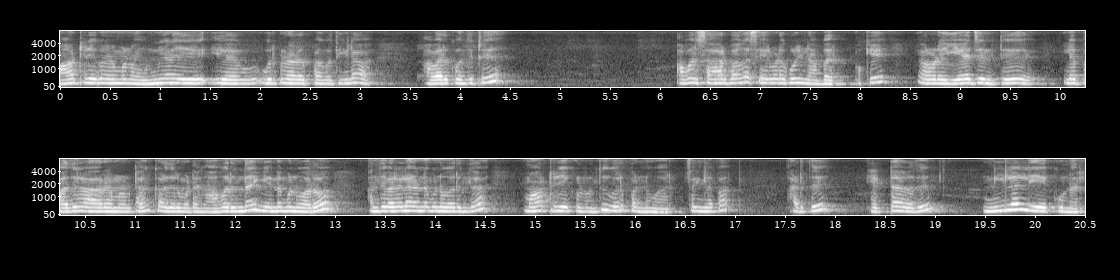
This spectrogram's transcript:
மாற்று இயக்குனர் என்ன பண்ணோம்? உண்மையான உறுப்பினராக உறுப்பினர் இருப்பாங்க பார்த்தீங்களா? அவருக்கு வந்துட்டு அவர் சார்பாக செயல்படக்கூடிய நபர் ஓகே இவரோட ஏஜென்ட்டு இல்லை பதில் ஆர மாட்டாங்க கருதிட மாட்டாங்க. அவர் இருந்தால் இங்கே என்ன பண்ணுவாரோ அந்த வேலையில் என்ன பண்ணுவார்? இந்த மாற்று இயக்குனர் வந்து இவர் பண்ணுவார். சரிங்களாப்பா? அடுத்து எட்டாவது நிழல் இயக்குனர்.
